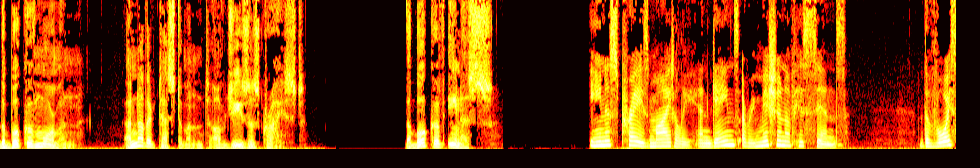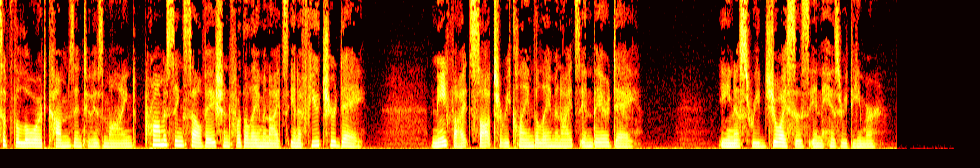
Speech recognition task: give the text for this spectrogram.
The Book of Mormon, another testament of Jesus Christ. The Book of Enos. Enos prays mightily and gains a remission of his sins. The voice of the Lord comes into his mind, promising salvation for the Lamanites in a future day. Nephites sought to reclaim the Lamanites in their day. Enos rejoices in his Redeemer.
